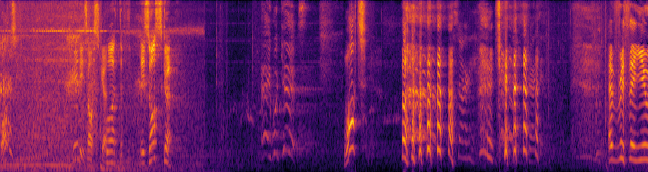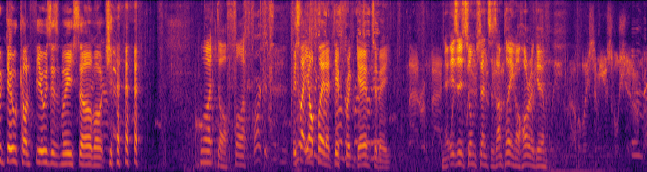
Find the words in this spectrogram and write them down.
What? You mean it's Oscar? What the f- It's Oscar! Hey, what gives? What? Sorry. Everything you do confuses me so much. What the fuck? Marcus. it's like y'all playing a different game to me. Matter of It is in some senses. I'm playing a horror game. probably some useful shit on those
